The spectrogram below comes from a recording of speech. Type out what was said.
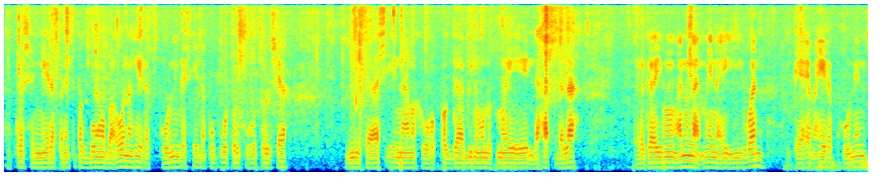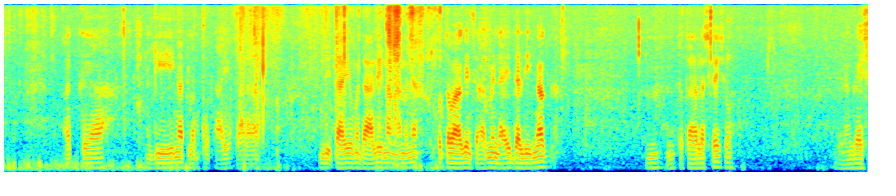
Tapos ang hirap pa nito pag bumabao ang hirap kunin kasi napuputol-putol siya. Hindi siya as in na makuha pag uh, binunot mo ay lahat dala. Talaga yung ano na may naiiwan. Kaya mahirap kunin. At kaya nag-iingat lang po tayo para hindi tayo madali ng ano niya. Kung tawagin sa amin ay dalingag. Hmm, ang guys oh. Yan lang guys.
